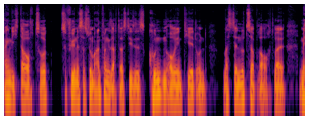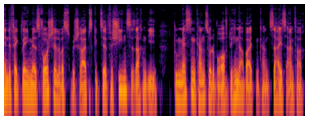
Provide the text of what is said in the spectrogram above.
eigentlich darauf zurückzuführen ist, dass du am Anfang gesagt hast, dieses kundenorientiert und was der Nutzer braucht. Weil im Endeffekt, wenn ich mir das vorstelle, was du beschreibst, gibt es ja verschiedenste Sachen, die du messen kannst oder worauf du hinarbeiten kannst. Sei es einfach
